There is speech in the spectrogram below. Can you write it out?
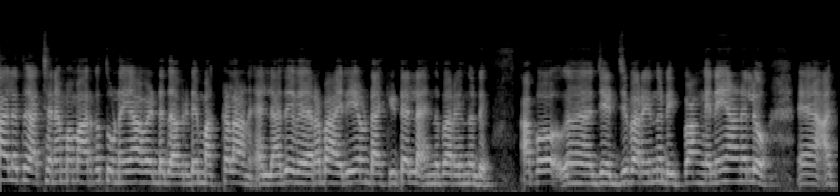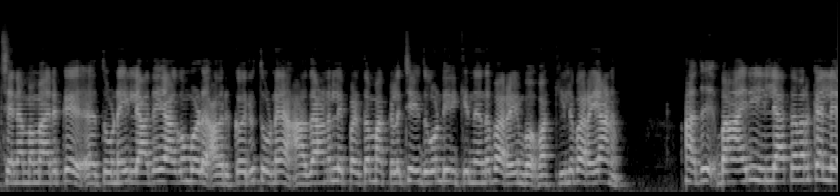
കാലത്ത് അച്ഛനമ്മമാർക്ക് തുണയാവേണ്ടത് അവരുടെ മക്കളാണ്. അല്ലാതെ വേറെ ഭാര്യയെ ഉണ്ടാക്കിയിട്ടല്ല എന്ന് പറയുന്നുണ്ട്. അപ്പോൾ ജഡ്ജി പറയുന്നുണ്ട്. ഇപ്പൊ അങ്ങനെയാണല്ലോ. അച്ഛനമ്മമാർക്ക് തുണയില്ലാതെയാകുമ്പോൾ അവർക്ക് ഒരു തുണ അതാണല്ലോ ഇപ്പോഴത്തെ മക്കൾ ചെയ്തുകൊണ്ടിരിക്കുന്നതെന്ന് പറയുമ്പോൾ വക്കീൽ പറയാണ്. അത് ഭാര്യ ഇല്ലാത്തവർക്കല്ലേ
